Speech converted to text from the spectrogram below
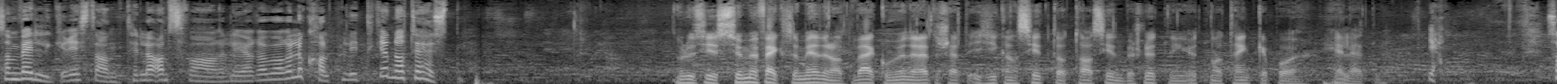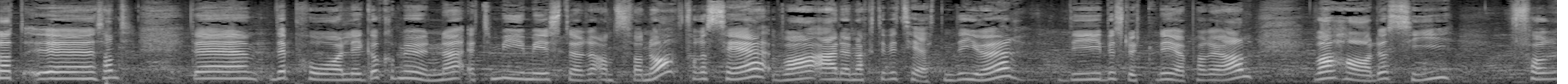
som velgere i stand til å ansvarliggjøre våre lokalpolitikere nå til høsten. Når du sier sumeffekt, så mener du at hver kommune rett og slett ikke kan sitte og ta sin beslutning uten å tenke på helheten? Ja. Så at, eh, det, det, påligger kommunene et mye mye større ansvar nå for å se hva er den aktiviteten de gjør, de besluttene de gjør på areal. Hva har det å si for,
